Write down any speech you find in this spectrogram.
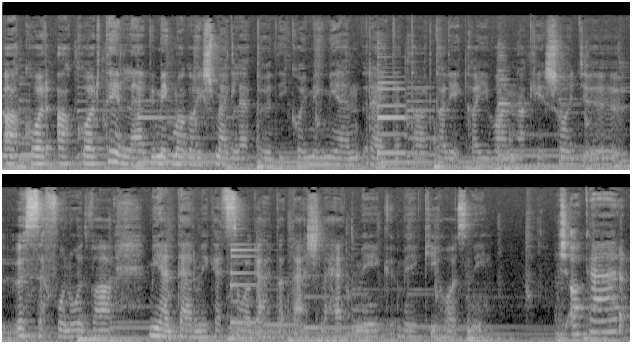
akkor, akkor tényleg még maga is meglepődik, hogy még milyen rejtett tartalékai vannak, és hogy összefonódva milyen terméket, szolgáltatás lehet még, még kihozni és akár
